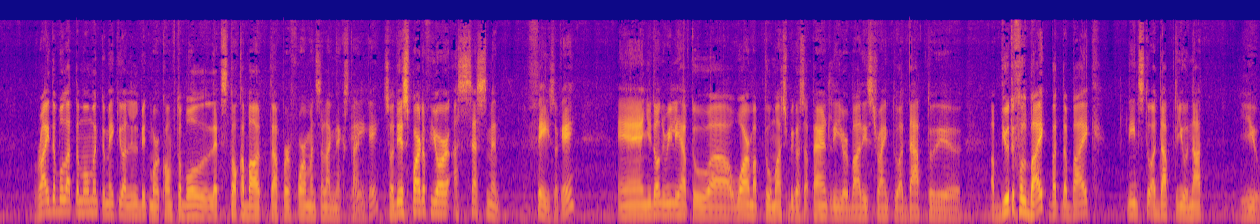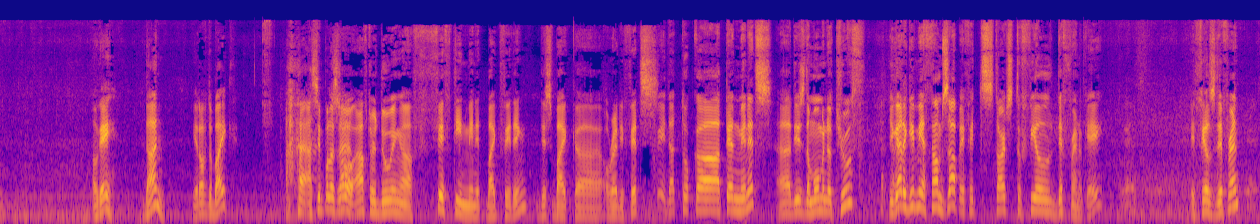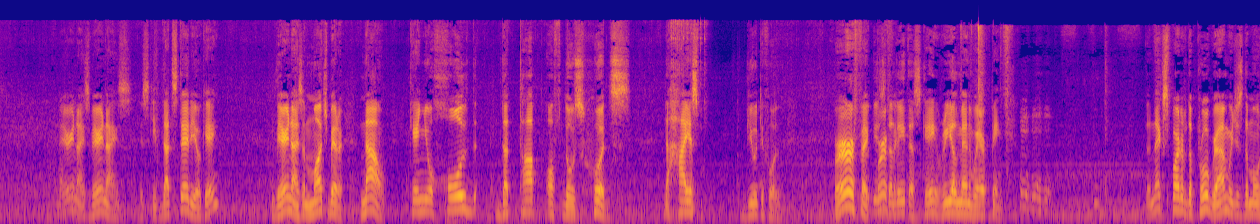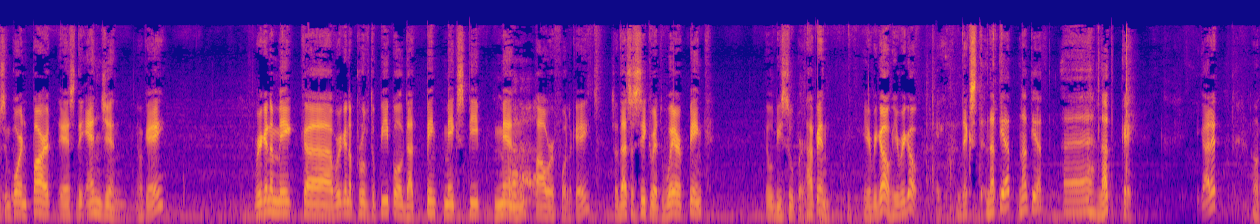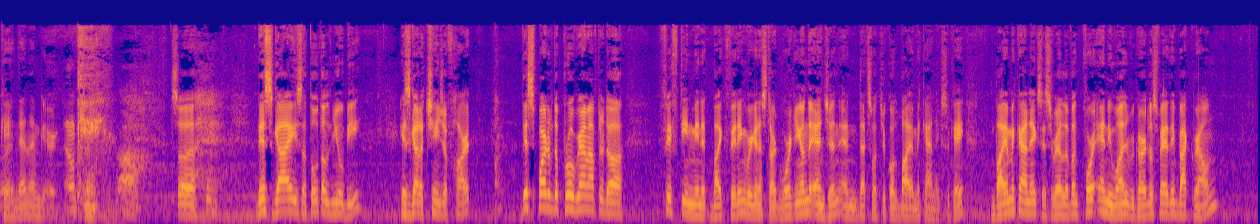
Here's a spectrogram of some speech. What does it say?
Rideable at the moment to make you a little bit more comfortable. Let's talk about uh, performance na lang next time, okay? So this is part of your assessment phase, okay? And you don't really have to uh, warm up too much because apparently your body is trying to adapt to the a beautiful bike, but the bike needs to adapt to you, not you. Okay, done. Get off the bike. as simple as that. So after doing a 15 minute bike fitting, this bike uh, already fits. Okay, that took uh, 10 minutes. Uh, this is the moment of truth. You gotta give me a thumbs up if it starts to feel different, okay? Yes. It feels different? Yes. Very nice, very nice. Just keep that steady, okay? Very nice, and much better. Now, can you hold the top of those hoods? The highest, beautiful. Perfect, This is the latest, okay? Real men wear pink. the next part of the program, which is the most important part, is the engine, okay? We're gonna make, uh, we're gonna prove to people that pink makes pe- men powerful, okay? So that's a secret. Wear pink, it'll be super. Happen. Here we go, here we go. Okay. Next, not yet, not yet. Uh, not, okay. You got it? Okay, and then I'm, okay. So, this guy is a total newbie. He's got a change of heart. This part of the program, after the 15 minute bike fitting, we're going to start working on the engine, and that's what you call biomechanics, okay? Biomechanics is relevant for anyone, regardless of any background,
